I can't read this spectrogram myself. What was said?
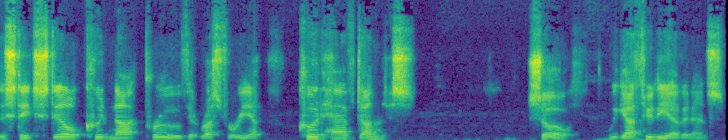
the state still could not prove that Russ Faria could have done this. So we got through the evidence,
